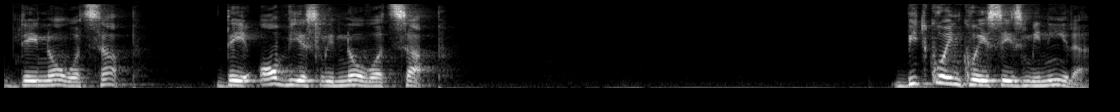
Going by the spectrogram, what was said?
they know what's up. They obviously know what's up. Bitcoin koji se izminira,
